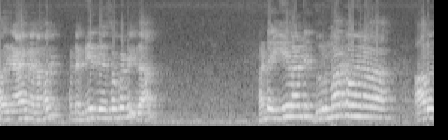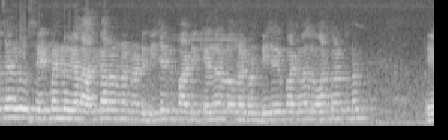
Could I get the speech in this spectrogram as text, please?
అది న్యాయమేనా మరి? అంటే మీరు చేసే ఒకటి ఇదా? అంటే ఇలాంటి దుర్మార్గమైన ఆలోచనలు స్టేట్మెంట్లు ఇలా అధికారంలో ఉన్నటువంటి బీజేపీ పార్టీ కేంద్రంలో ఉన్నటువంటి బీజేపీ పార్టీ వాళ్ళు మాట్లాడుతున్నారు ఇక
